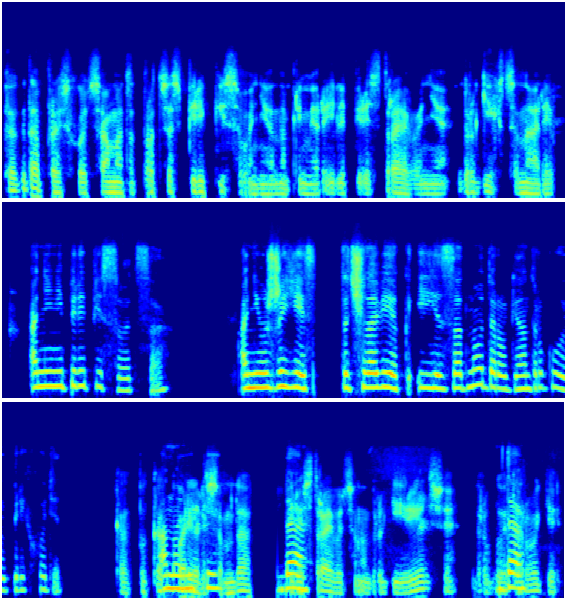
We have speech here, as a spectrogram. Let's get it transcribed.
Когда происходит сам этот процесс переписывания, например, или перестраивания других сценариев? Они не переписываются. Они уже есть. Это человек и из одной дороги на другую переходит. Как бы как Оно по не рельсам, да? Да, Перестраиваются на другие рельсы, другой да. дороги.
